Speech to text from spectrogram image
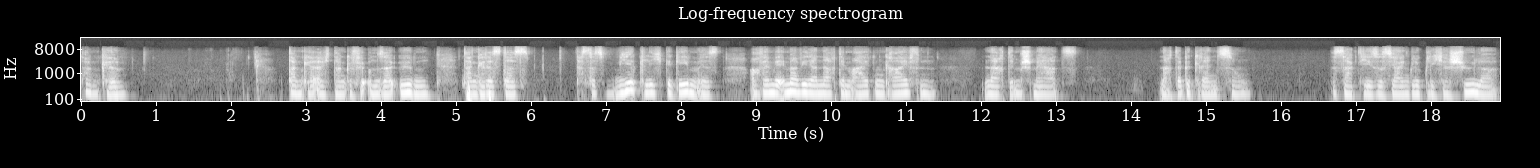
Danke. Danke, ich danke für unser Üben. Danke, dass das, dass das wirklich gegeben ist, auch wenn wir immer wieder nach dem Alten greifen, nach dem Schmerz, nach der Begrenzung. Das sagt Jesus ja, ein glücklicher Schüler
